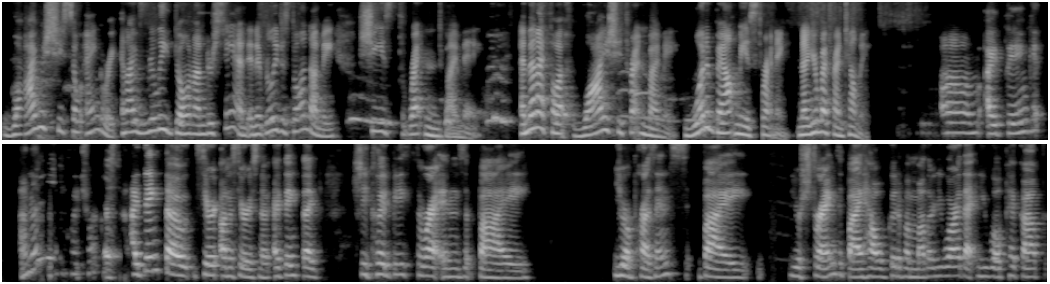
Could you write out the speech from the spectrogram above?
why was she so angry? And I really don't understand. And it really just dawned on me, she's threatened by me. And then I thought, why is she threatened by me? What about me is threatening? Now you're my friend. Tell me. Um, I think I'm not really quite sure. I think though, ser on a serious note, I think like she could be threatened by your presence, by your strength, by how good of a mother you are, that you will pick up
